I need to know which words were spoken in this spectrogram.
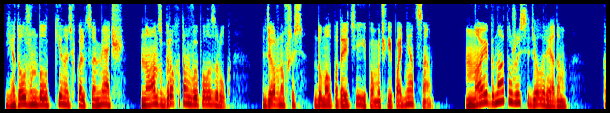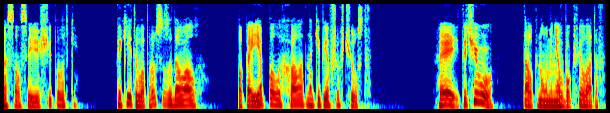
Я должен был кинуть в кольцо мяч, но он с грохотом выпал из рук. Дернувшись, думал подойти и помочь ей подняться. Но Игнат уже сидел рядом, касался ее щиколотки. Какие-то вопросы задавал, пока я полыхал от накипевших чувств. «Эй, ты чего?» — толкнул меня в бок Филатов.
